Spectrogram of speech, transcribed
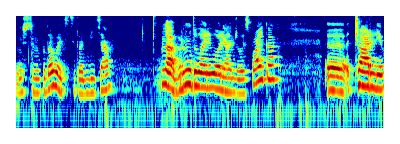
мені ж це не подобається, ці два бійця. Да, вернути Ларі Лорі, Анджели Спайка. Е, Чарлі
